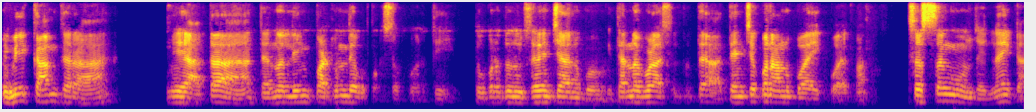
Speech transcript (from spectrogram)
तुम्ही एक काम करा मी आता त्यांना लिंक पाठवून द्या व्हॉट्सअप वरती. तोपर्यंत दुसऱ्यांचे अनुभव त्यांना वेळ असेल तर त्या- त्यांचे पण अनुभव ऐकू सत्संग होऊन जाईल नाही का?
